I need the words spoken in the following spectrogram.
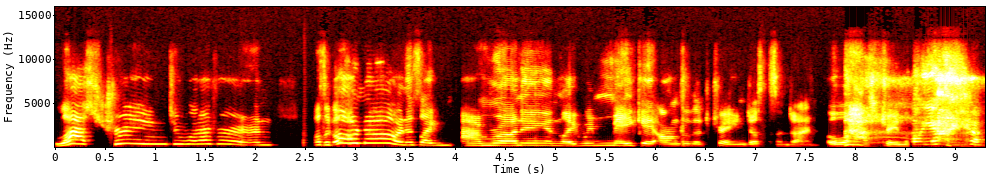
last train to whatever, and I was like, oh no! And it's like I'm running, and like we make it onto the train just in time. The last train. Oh yeah, yeah.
